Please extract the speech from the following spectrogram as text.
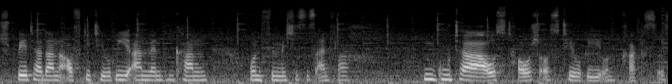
später dann auf die Theorie anwenden kann. Und für mich ist es einfach ein guter Austausch aus Theorie und Praxis.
